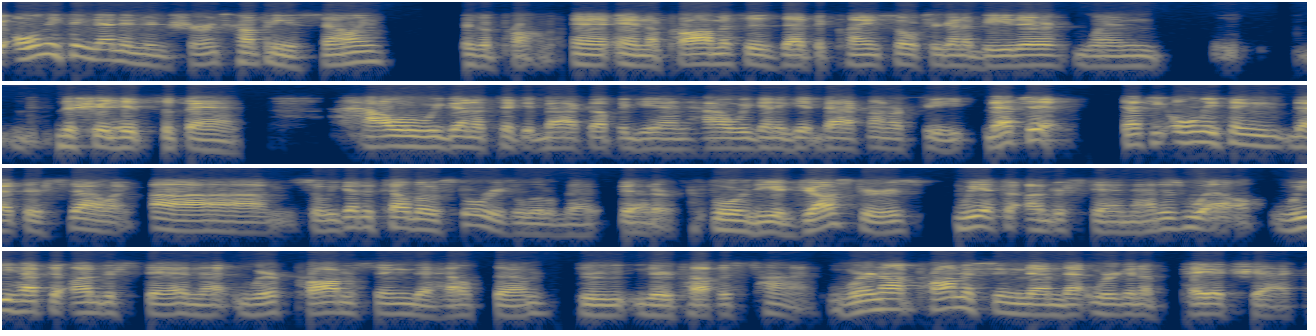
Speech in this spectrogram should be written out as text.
The only thing that an insurance company is selling is a promise. And, and the promise is that the claims folks are going to be there when the shit hits the fan. How are we going to pick it back up again? How are we going to get back on our feet? That's it. That's the only thing that they're selling. Um, so we got to tell those stories a little bit better. For the adjusters, we have to understand that as well. We have to understand that we're promising to help them through their toughest time. We're not promising them that we're going to pay a check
